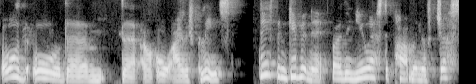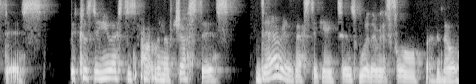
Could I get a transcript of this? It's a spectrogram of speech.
or the, or the, um, the or Irish police. They've been given it by the U.S. Department of Justice because the U.S. Department of Justice, their investigators, whether it's for I don't know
